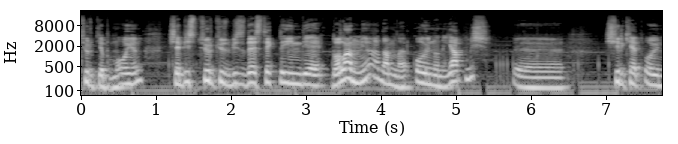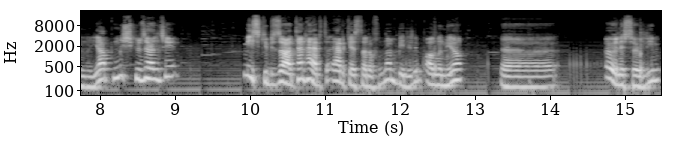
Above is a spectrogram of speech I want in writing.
Türk yapımı oyun. İşte biz Türküz biz destekleyin diye dolanmıyor. Adamlar oyununu yapmış. E, şirket oyununu yapmış güzelce. Mis gibi zaten her herkes tarafından bilinip alınıyor. Ee, öyle söyleyeyim.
